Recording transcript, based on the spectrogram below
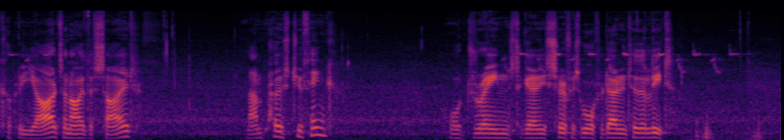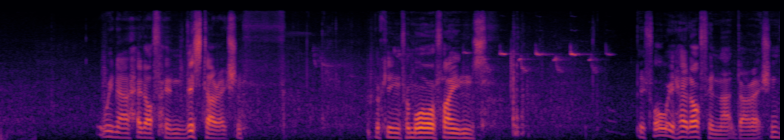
couple of yards on either side lamppost you think? Or drains to get any surface water down into the leat? We now head off in this direction looking for more finds. Before we head off in that direction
